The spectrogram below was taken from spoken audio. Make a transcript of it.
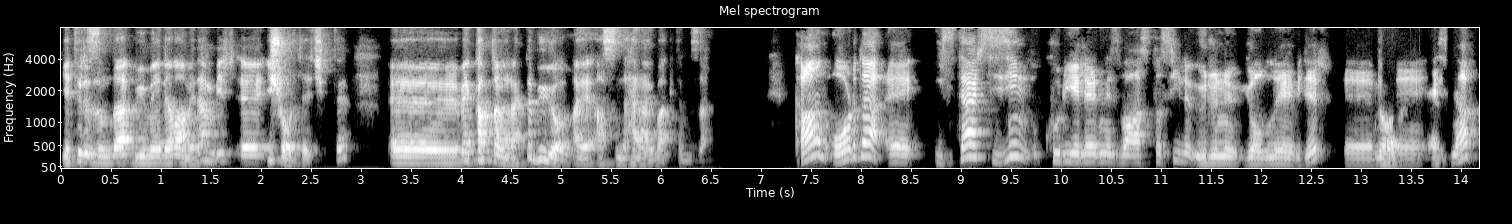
getir hızında büyümeye devam eden bir e, iş ortaya çıktı. E, ve katlanarak da büyüyor e, aslında her ay baktığımızda. Kaan orada e, ister sizin kuryeleriniz vasıtasıyla ürünü yollayabilir e, e, esnaf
